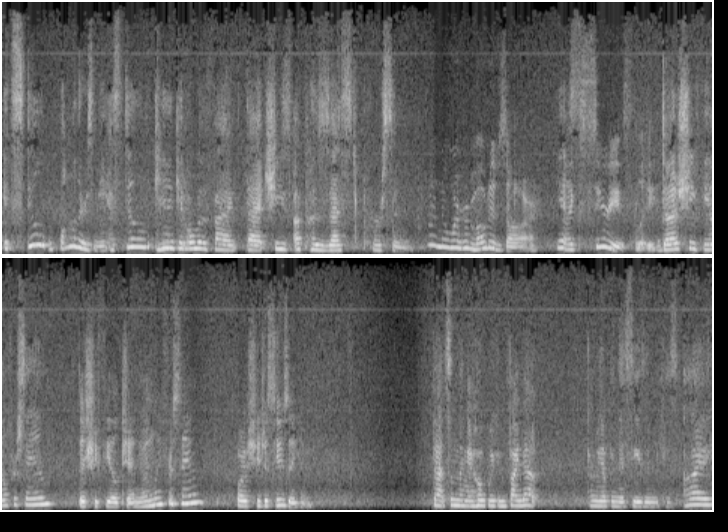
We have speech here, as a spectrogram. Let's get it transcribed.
It still bothers me. I still can't get over the fact that she's a possessed person. I want to know where her motives are. Yes. Like seriously, Does she feel for Sam? does she feel genuinely for Sam, or is she just using him? That's something I hope we can find out coming up in this season because I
